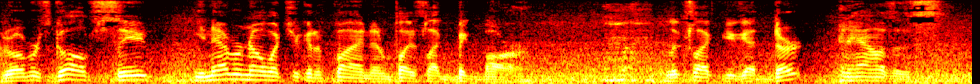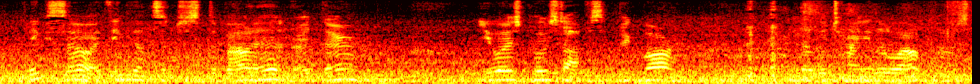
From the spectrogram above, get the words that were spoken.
Grover's Gulch. See, you never know what you're gonna find in a place like Big Bar. Looks like you got dirt and houses. I think so. I think that's just about it right there. U.S. Post Office at Big Bar. Another tiny little outpost.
